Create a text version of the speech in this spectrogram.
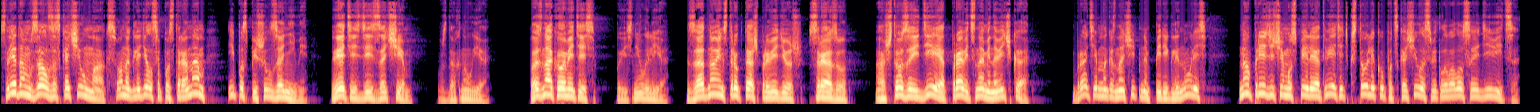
Следом в зал заскочил Макс. Он огляделся по сторонам и поспешил за ними. «Эти здесь зачем?» — вздохнул я. «Познакомитесь!» пояснил Илья. «Заодно инструктаж проведешь. Сразу. А что за идея отправить с нами новичка?» Братья многозначительно переглянулись, но прежде чем успели ответить, к столику подскочила светловолосая девица.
